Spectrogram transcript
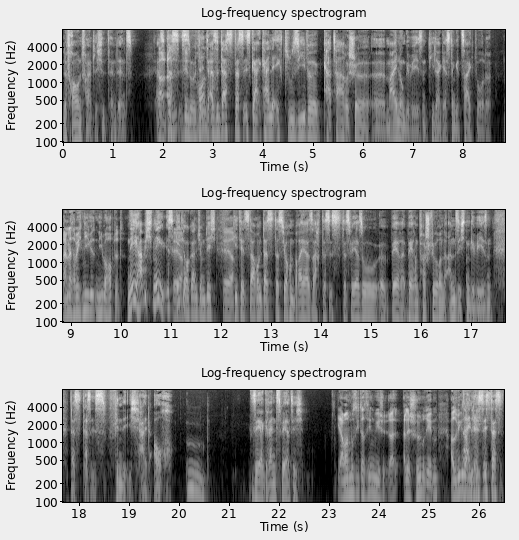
eine frauenfeindliche Tendenz. Also, Also das ist so, also das, das ist keine exklusive katarische äh, Meinung gewesen, die da gestern gezeigt wurde. Nein, das habe ich nie, nie behauptet. Nee, habe ich, nee, es geht Ja. ja auch gar nicht um dich. Ja, ja. Geht jetzt darum, dass, dass Jochen Breyer sagt, das ist, das wäre so, äh, wäre, wären verstörende Ansichten gewesen. Das, das ist, finde ich, halt auch mm, sehr grenzwertig. Ja, man muss sich das irgendwie alles schönreden. Also wie gesagt, Nein, das ist das,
